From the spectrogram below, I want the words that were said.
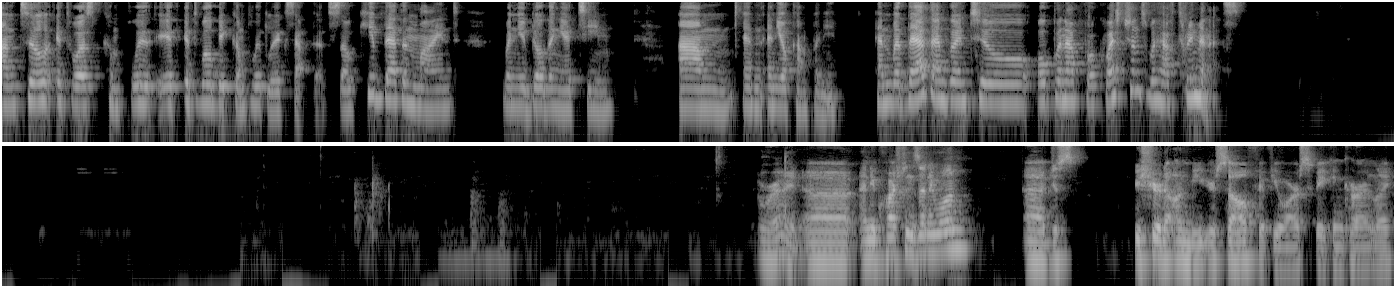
until it was complete, it, it will be completely accepted. So keep that in mind when you're building your team um, and, and your company. And with that, I'm going to open up for questions. We have three minutes. All right. Uh, any questions, anyone? Uh, just be sure to unmute yourself if you are speaking currently.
